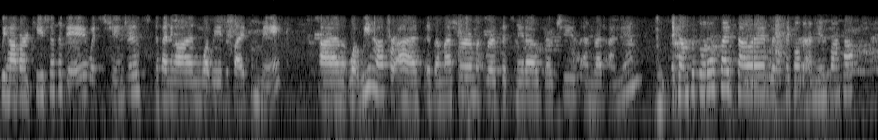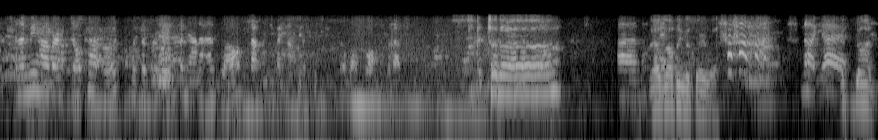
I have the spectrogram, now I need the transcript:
We have our quiche of the day, which changes depending on what we decide to make. Um, what we have for us is a mushroom, roasted tomato, goat cheese, and red onion. It comes with a little side salad with pickled onions on top. And then we have our steel cut oats with the brulee banana as well. That one you might not be able to see so well, put it up. Ta-da! Um, It has nothing to say with. Not yet. It's done.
